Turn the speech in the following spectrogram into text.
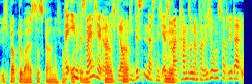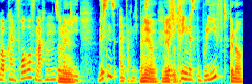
ich glaube, du weißt das gar nicht. Was Ja, eben, das meine ich ja gerade. Ja, ich glaube, ja. die wissen das nicht. Also Nee. man kann so einem Versicherungsvertreter überhaupt keinen Vorwurf machen, sondern Nee. die wissen es einfach nicht besser. Nee, nee, weil die so- kriegen das gebrieft. Genau.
